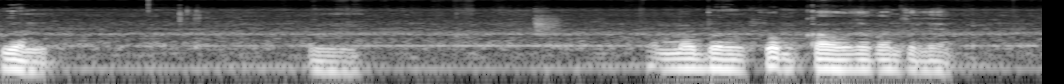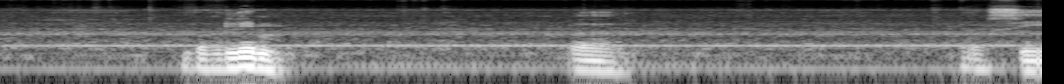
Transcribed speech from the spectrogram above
เพื่อนๆ มาเบิ่งควมเก่าซะก่อนจะแล้วเบิ่งริมเออเบิ่งสี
